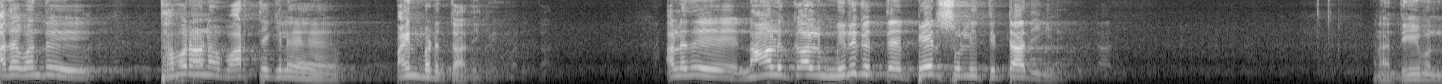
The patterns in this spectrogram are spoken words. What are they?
அதை வந்து தவறான வார்த்தைகளை பயன்படுத்தாதீங்க. அல்லது நாலு கால் மிருகத்தை பேர் சொல்லி திட்டாதீங்க. ஆனால் தேவன்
